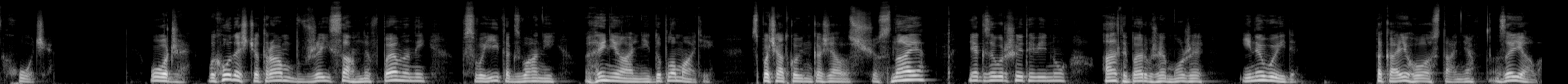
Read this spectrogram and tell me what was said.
хоче. Отже, виходить, що Трамп вже й сам не впевнений в своїй так званій геніальній дипломатії. Спочатку він казав, що знає, як завершити війну, а тепер вже може і не вийде. Така його остання заява.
